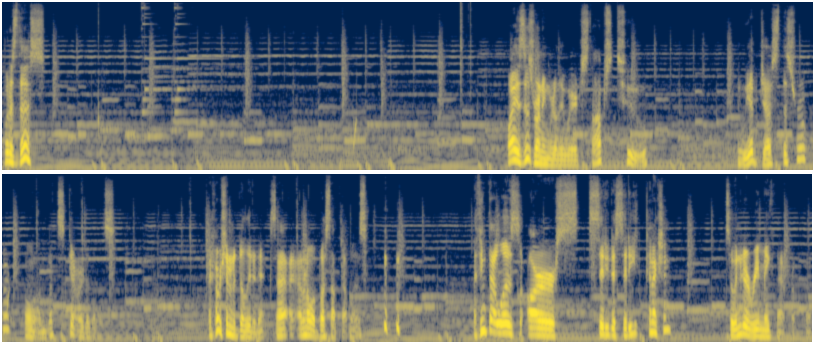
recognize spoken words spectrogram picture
What is this? Why is this running really weird? Stops two. Can we adjust this real quick? Hold on, let's get rid of this. I probably shouldn't have deleted it because I, I don't know what bus stop that was. I think that was our city to city connection. So we need to remake that real quick.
